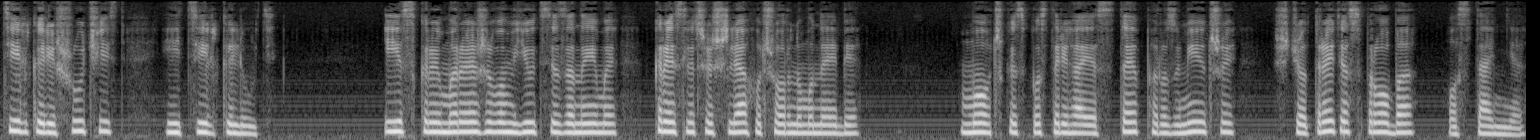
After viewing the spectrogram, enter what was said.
тільки рішучість і тільки лють. Іскри мереживом в'ються за ними, креслячи шлях у чорному небі. Мовчки спостерігає степ, розуміючи, що третя спроба остання.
